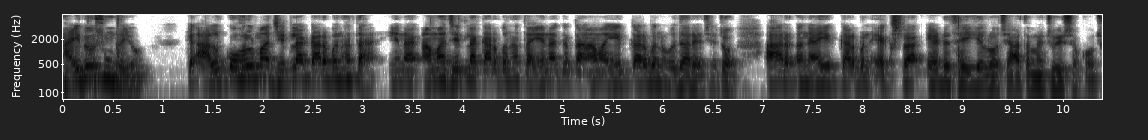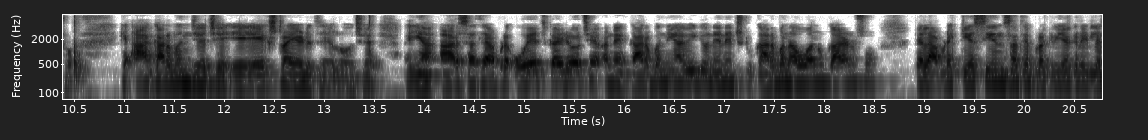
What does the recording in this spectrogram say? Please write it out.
ફાયદો શું થયો? કે આલ્કોહોલમાં જેટલા કાર્બન હતા, એના, આમાં જેટલા કાર્બન હતા, એના કરતાં આમાં એક કાર્બન વધારે છે. જો આર અને આ એક કાર્બન એક્સ્ટ્રા એડ થઈ ગયેલો છે, આ તમે જોઈ શકો છો કે આ કાર્બન જે છે, એ એક્સ્ટ્રા એડ થયેલો છે. અહીંયા આર સાથે આપણે ઓએચ કાઢ્યો છે અને કાર્બન આવી ગયો ને એને છૂટું કાર્બન આવવાનું કારણ શું? પહેલા આપણે કેસીએન સાથે પ્રક્રિયા કરી, એટલે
